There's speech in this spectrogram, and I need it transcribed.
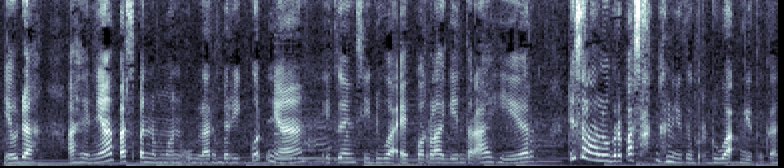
ya udah akhirnya pas penemuan ular berikutnya itu yang si dua ekor lagi yang terakhir dia selalu berpasangan itu berdua gitu kan.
